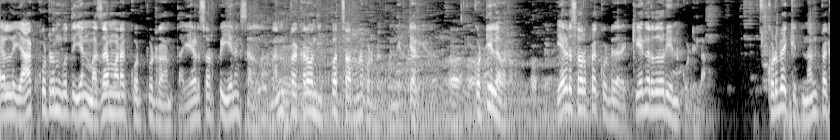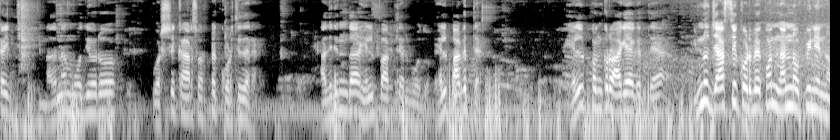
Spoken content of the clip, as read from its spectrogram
ಎಲ್ಲ ಯಾಕೆ ಕೊಟ್ರು ಅಂತ ಗೊತ್ತ ಏನು ಮಜಾ ಮಾಡೋಕ್ಕೆ ಕೊಟ್ಬಿಟ್ರ ಅಂತ. ಎರಡು ಸಾವಿರ ರೂಪಾಯಿ ಏನಕ್ಕೆ ಸರಲ್ಲ ನನ್ನ ಪ್ರಕಾರ ಒಂದು ಇಪ್ಪತ್ತು ಸಾವಿರ ರೂಪಾಯಿ ಕೊಡಬೇಕು ಒಂದು ಹೆಕ್ಟೇರ್ಗೆ. ಕೊಟ್ಟಿಲ್ಲ ಅವರು. ಎರಡು ಸಾವಿರ ರೂಪಾಯಿ ಕೊಟ್ಟಿದ್ದಾರೆ. ಕೇಂದ್ರದವ್ರು ಏನು ಕೊಟ್ಟಿಲ್ಲ. ಕೊಡಬೇಕಿತ್ತು. ನನ್ನ ಪ್ರಕಾರ ನರೇಂದ್ರ ಮೋದಿಯವರು ವರ್ಷಕ್ಕೆ ಆರು ಸಾವಿರ ರೂಪಾಯಿ ಕೊಡ್ತಿದ್ದಾರೆ. ಅದರಿಂದ ಹೆಲ್ಪ್ ಆಗ್ತಾ ಇರ್ಬೋದು. ಹೆಲ್ಪ್ ಆಗುತ್ತೆ. ಹೆಲ್ಪ್ ಅಂಕರು ಆಗೇ ಆಗುತ್ತೆ. ಇನ್ನೂ ಜಾಸ್ತಿ ಕೊಡಬೇಕು ಅಂತ ನನ್ನ ಒಪಿನಿಯನ್ನು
